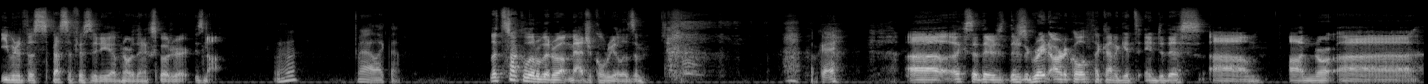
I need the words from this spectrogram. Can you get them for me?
even if the specificity of Northern Exposure is not. Yeah, I like that. Let's talk a little bit about magical realism. Okay. Uh, like I said, there's there's a great article that kind of gets into this um, on uh,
